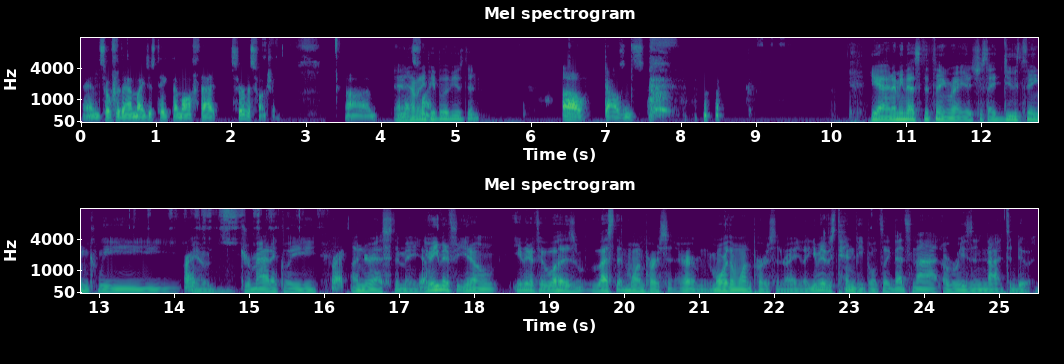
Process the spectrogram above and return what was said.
and so for them, I just take them off that service function. Um, and, and how many fine. people have used it? Oh, thousands. yeah, and I mean that's the thing, right? It's just I do think we right. you know dramatically right. underestimate. Yep. You know, even if you know even if it was less than one person or more than one person, right? Like even if it was 10 people, it's like that's not a reason not to do it.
